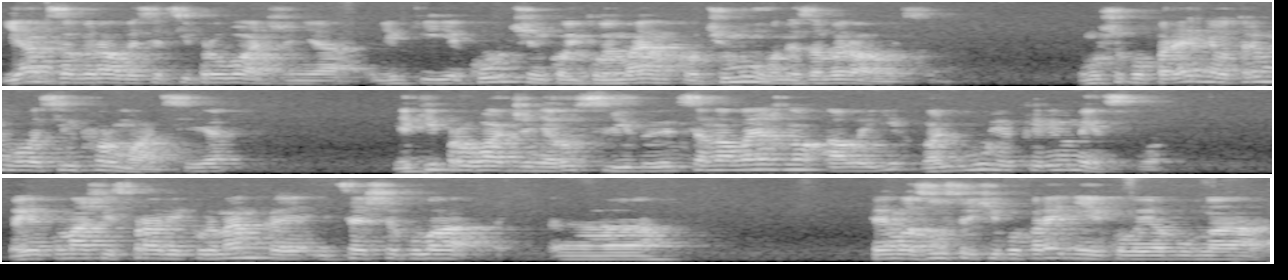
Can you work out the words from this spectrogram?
Як забиралися ці провадження, які є Курченко і Клименко, чому вони забиралися? Тому що попередньо отримувалася інформація, які провадження розслідуються належно, але їх гальмує керівництво. Так як у нашій справі Клименка, і це ще була тема зустрічі попередньої, коли я був на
